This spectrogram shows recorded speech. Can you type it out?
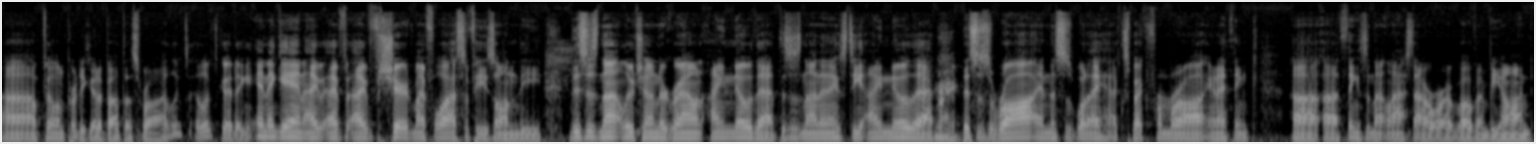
Uh, I'm feeling pretty good about this Raw. It looked it looked good. And again, I, I've I've shared my philosophies on the this is not Lucha Underground. I know that this is not NXT. I know that Right. this is Raw, and this is what I expect from Raw. And I think uh, uh, things in that last hour were above and beyond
